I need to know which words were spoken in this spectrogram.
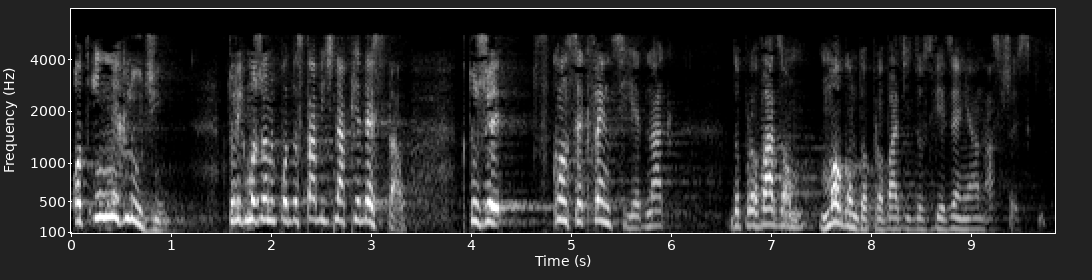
od innych ludzi, których możemy podostawić na piedestał, którzy w konsekwencji jednak doprowadzą, mogą doprowadzić do zwiedzenia nas wszystkich.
